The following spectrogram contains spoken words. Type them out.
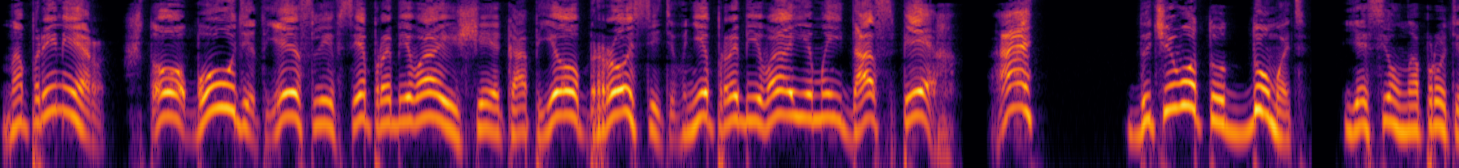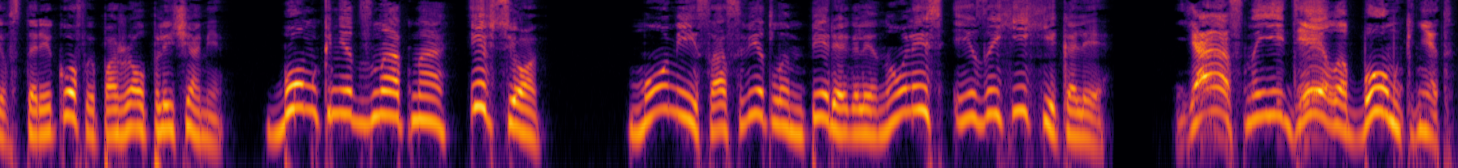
Например, что будет, если все пробивающее копье бросить в непробиваемый доспех? А? Да чего тут думать? Я сел напротив стариков и пожал плечами. Бумкнет знатно, и все. Мумии со светлым переглянулись и захихикали. «Ясное дело, бумкнет!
